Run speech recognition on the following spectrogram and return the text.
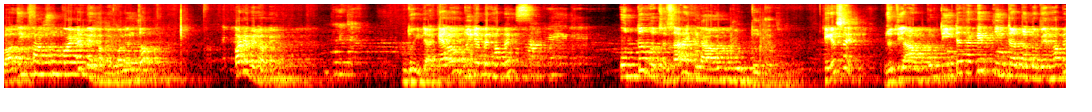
লজিক ফাংশন কয়টা বের হবে বলেন তো? কয়টা বের হবে? দুইটা। কেন দুইটা বের হবে? উত্তর হচ্ছে, স্যার, এখানে আউটপুট দুটো। ঠিক আছে? যদি আউটপুট তিনটা থাকে তিনটার জন্য বের হবে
